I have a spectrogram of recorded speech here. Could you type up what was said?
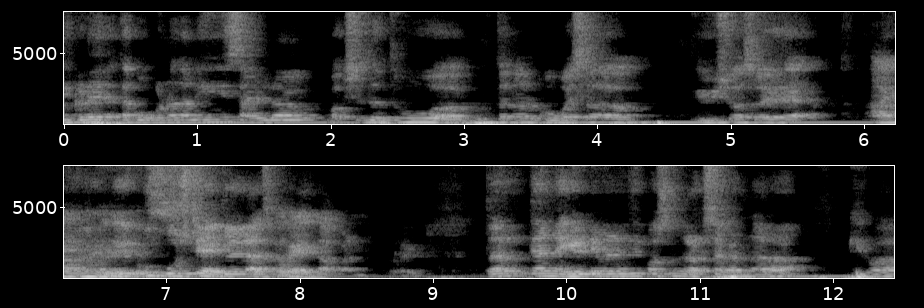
तिकडे आता कोकणात आणि साईडला तर तू अं, भूतांवर खूप असं विश्वास वगैरे आहे. म्हणजे. खूप गोष्टी ऐकलेल्या असतात आपण. तर त्या नेगेटिव्ह एनर्जी पासून रक्षा करणारा किंवा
